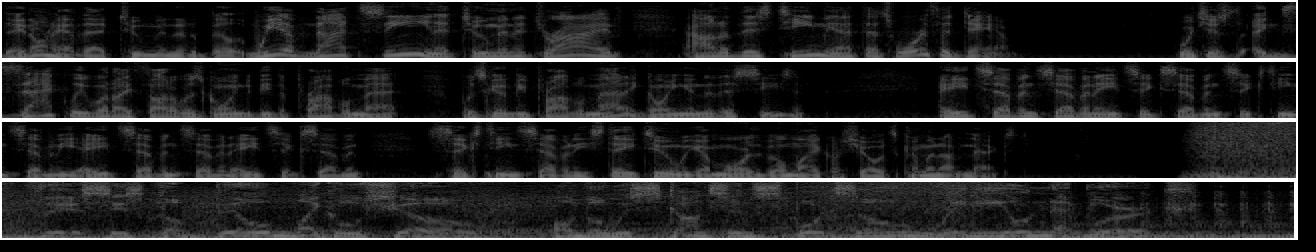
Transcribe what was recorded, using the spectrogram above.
They don't have that two minute ability. We have not seen a two minute drive out of this team yet that's worth a damn. Which is exactly what I thought it was going to be the problem at was going to be problematic going into this season. 877 867 1670, 877 867 1670. Stay tuned. We got more of the Bill Michael Show. It's coming up next. This is the Bill Michael Show on the Wisconsin Sports Zone Radio Network.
